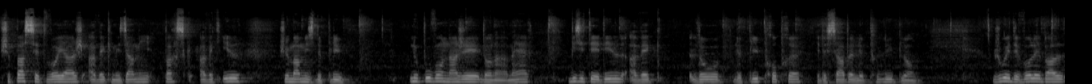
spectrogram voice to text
Je passe ce voyage avec mes amis parce qu'avec ils, je m'amuse de plus. Nous pouvons nager dans la mer, visiter d'îles avec l'eau le plus propre et le sable le plus blanc, jouer de volleyball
